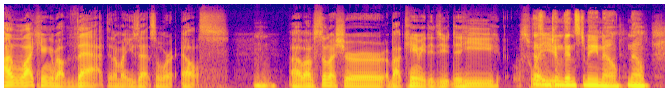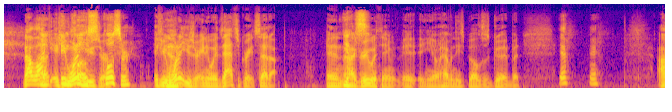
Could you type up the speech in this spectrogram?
I like hearing about that, and I might use that somewhere else. Uh, but I'm still not sure about Cammi. Did you? Did he sway Hasn't you? convinced me. No, no. Not like Uh, if you want to use her, closer. if you Yeah. want to use her anyway, that's a great setup. And I agree with him. It, it- you know, having these builds is good, but yeah, yeah. I,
